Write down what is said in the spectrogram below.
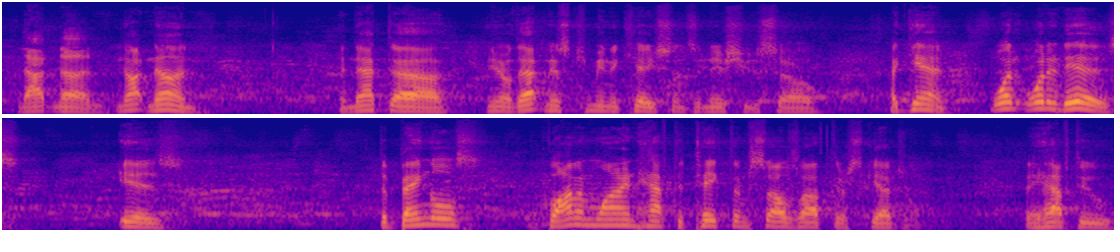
Not none. Not none. And that uh, you know that miscommunication is an issue. So again, what what it is is the Bengals bottom line have to take themselves off their schedule. They have to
